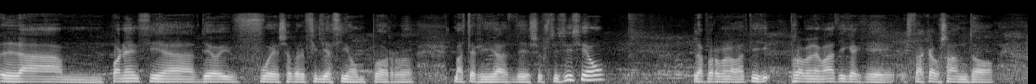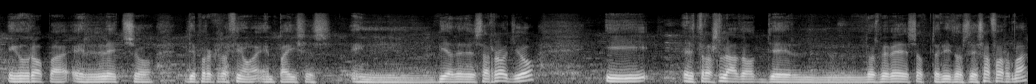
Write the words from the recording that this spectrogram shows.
La mm, ponencia de hoy fue sobre filiación por maternidad de sustitución, la problemática que está causando en Europa el hecho de procreación en países en vía de desarrollo y el traslado de los bebés obtenidos de esa forma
